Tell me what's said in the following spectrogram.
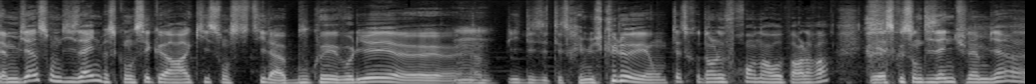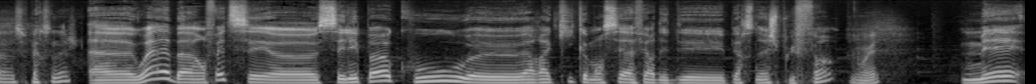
t'aimes bien son design parce qu'on sait que Araki, son style a beaucoup évolué. euh, Mm. Ils étaient très musculeux et on peut-être dans le froid on en reparlera. Et est-ce que son design tu l'aimes bien euh, ce personnage? Euh, ouais, bah en fait c'est euh, c'est l'époque où euh, Araki commençait à faire des, des personnages plus fins, Ouais. mais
